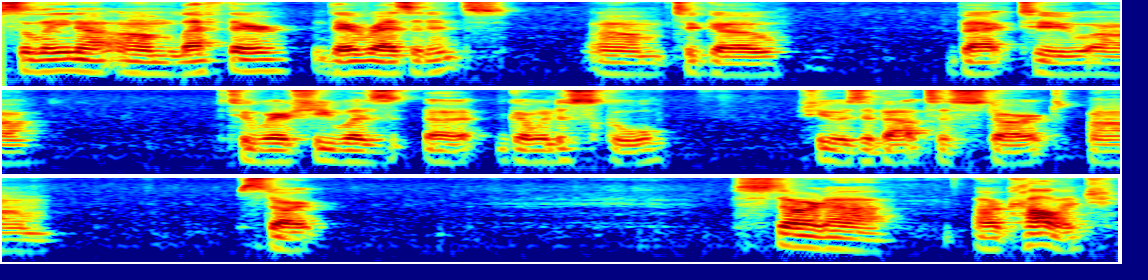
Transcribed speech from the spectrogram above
Selena um, left their their residence um, to go back to uh, to where she was uh, going to school. She was about to start um, start start uh, our college,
